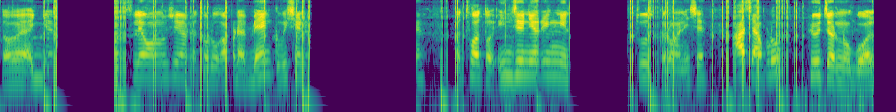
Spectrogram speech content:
તો હવે અગિયાર લેવાનું છે અને થોડુંક આપણે બેંક વિશે અથવા તો એન્જિનિયરિંગની ચૂઝ કરવાની છે. આ છે આપણું ફ્યુચરનું ગોલ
